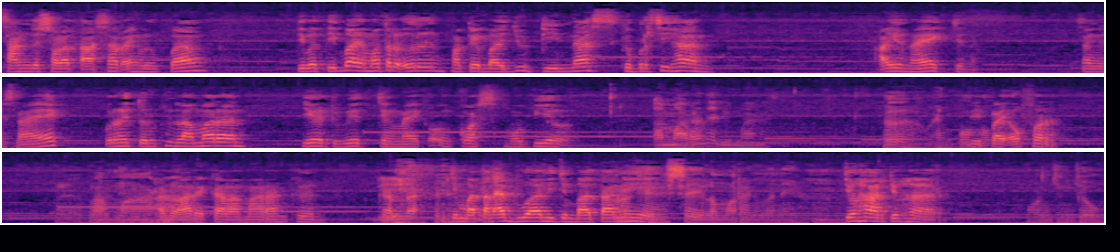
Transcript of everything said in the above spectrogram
sanggeus sholat asar yang lempang. Tiba-tiba yang motor eureun pakai baju dinas kebersihan. Ayo naik cenah. Sanggeus naik, orang diturunkan di lamaran. Ya duit jeung naik ongkos mobil lamarannya di mana sih heeh yang di flyover. lamaran anu areka lamaran kan karena jembatan A2 nih jembatan nih. Oke, saya lamaran di mana ya? Johar johar. Monjing jauh.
